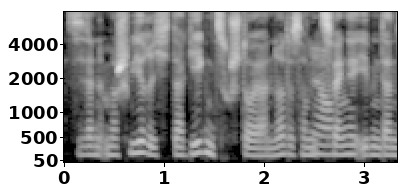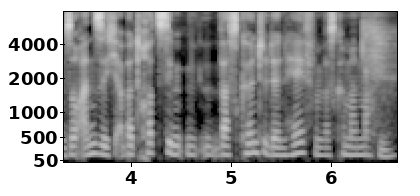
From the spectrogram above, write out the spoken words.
Es ist dann immer schwierig, dagegen zu steuern. Ne? Das haben ja. Zwänge eben dann so an sich. Aber trotzdem, was könnte denn helfen? Was kann man machen?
